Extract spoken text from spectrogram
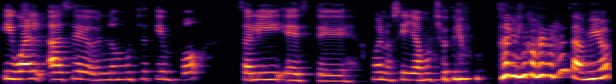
Igual hace no mucho tiempo salí, este, bueno, sí, ya mucho tiempo, salí con unos amigos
